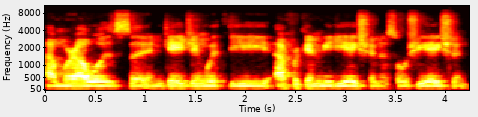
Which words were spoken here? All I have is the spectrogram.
um, where I was uh, engaging with the African Mediation Association.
